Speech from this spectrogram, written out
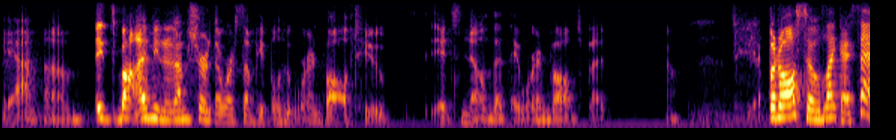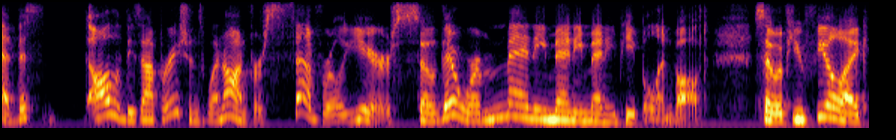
Yeah, Um, it's. but I mean, I'm sure there were some people who were involved who it's known that they were involved, but. you know. Yeah. But also, like I said, this all of these operations went on for several years, so there were many, many, many people involved. So if you feel like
